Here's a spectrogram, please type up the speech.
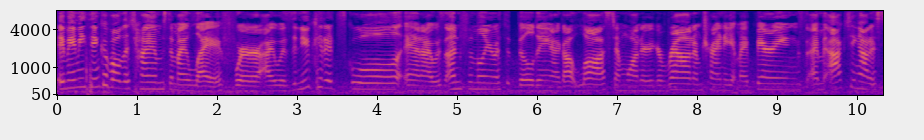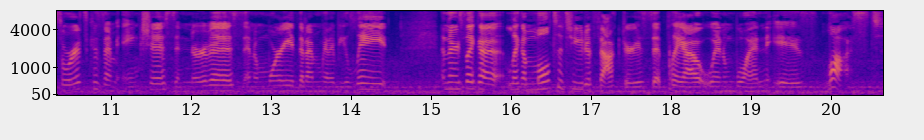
it made me think of all the times in my life where I was a new kid at school and I was unfamiliar with the building. I got lost. I'm wandering around. I'm trying to get my bearings. I'm acting out of sorts because I'm anxious and nervous and I'm worried that I'm going to be late. And there's like a like a multitude of factors that play out when one is lost.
